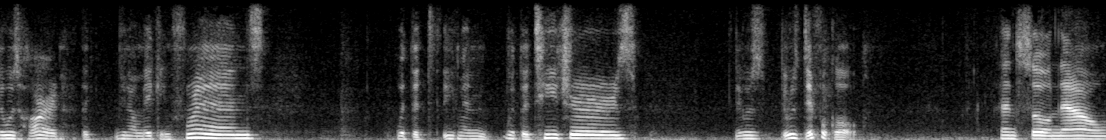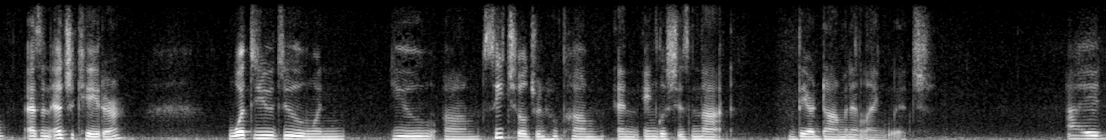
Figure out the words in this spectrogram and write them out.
it was hard, the, you know, making friends with the even with the teachers. It was it was difficult. And so now, as an educator, what do you do when you um, see children who come and English is not their dominant language? I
